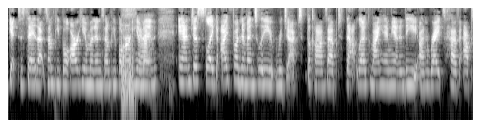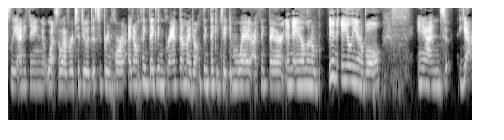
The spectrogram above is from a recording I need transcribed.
get to say that some people are human and some people aren't human. Yeah. And just like I fundamentally reject the concept that like my humanity and rights have absolutely anything whatsoever to do with the Supreme Court. I don't think they can grant them. I don't think they can take them away. I think they are inalienable. inalienable and yeah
